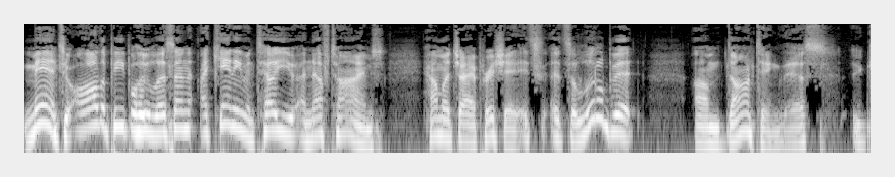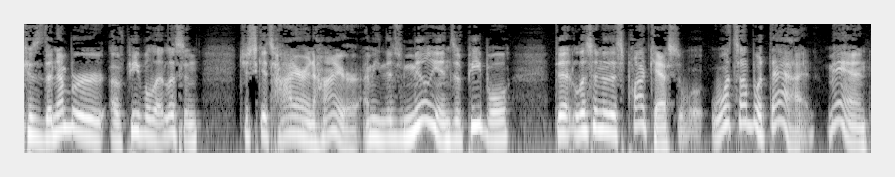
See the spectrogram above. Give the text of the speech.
Man, to all the people who listen, I can't even tell you enough times how much I appreciate it. It's it's a little bit um, daunting this because the number of people that listen just gets higher and higher. I mean, there's millions of people that listen to this podcast. What's up with that, man?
